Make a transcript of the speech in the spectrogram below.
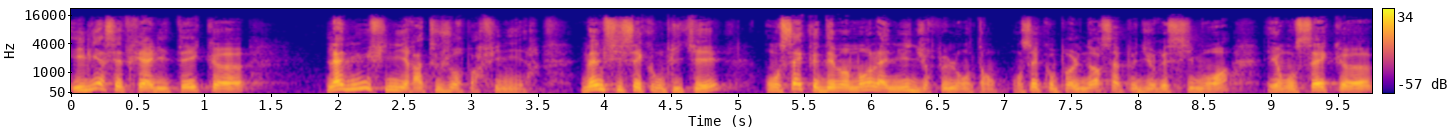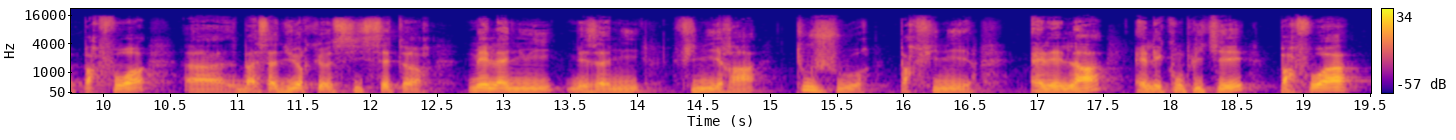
il y a cette réalité que la nuit finira toujours par finir. Même si c'est compliqué, on sait que des moments, la nuit dure plus longtemps. On sait qu'au pôle Nord, ça peut durer six mois. Et on sait que parfois, euh, bah, ça dure que 6-7 heures. Mais la nuit, mes amis, finira toujours par finir elle est là, elle est compliquée, parfois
